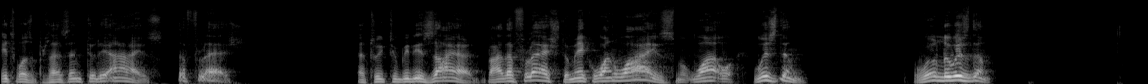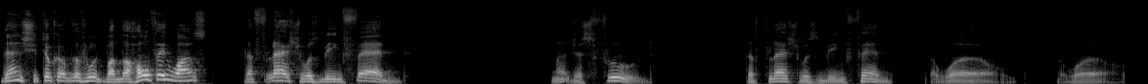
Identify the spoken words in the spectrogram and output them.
It was pleasant to the eyes, the flesh. A tree to be desired by the flesh, to make one wise, wisdom, worldly wisdom. Then she took of the fruit. But the whole thing was the flesh was being fed, not just food. The flesh was being fed the world, the world.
